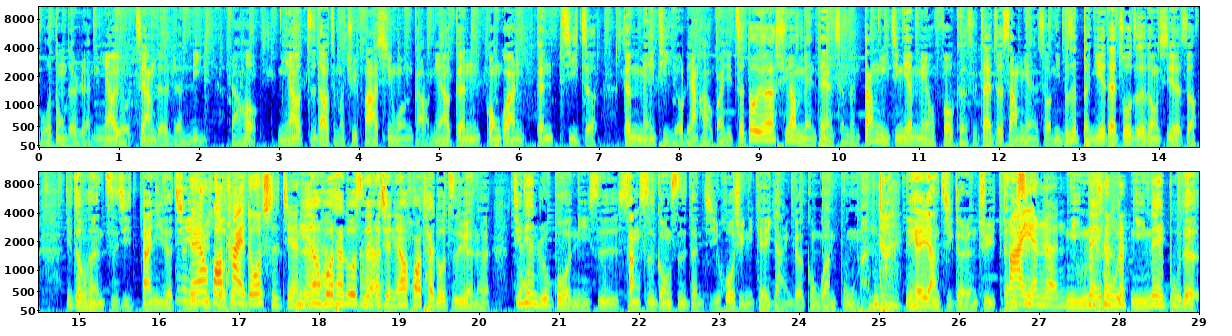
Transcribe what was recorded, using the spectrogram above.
活动的人，你要有这样的人力，然后你要知道怎么去发新闻稿，你要跟公关、跟记者、跟媒体有良好关系，这都要需要 maintain 的成本。当你今天没有 focus 在这上面的时候，你不是本业在做这个东西的时候，你怎么可能自己单一的企业去？花太多时间，你要花太多时间，嗯而且你要花太多资源了。今天如果你是上市公司等级，或许你可以养一个公关部门，对你可以养几个人去，等发言人，你内部 你内部的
